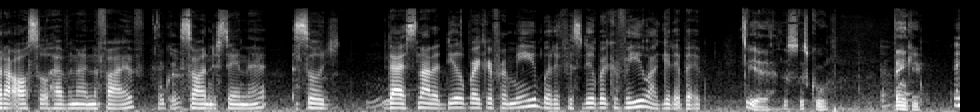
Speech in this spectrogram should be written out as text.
But I also have a nine to five. Okay. So I understand that. So that's not a deal breaker for me, but if it's a deal breaker for you, I get it, babe. Yeah, this is cool. Thank you.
